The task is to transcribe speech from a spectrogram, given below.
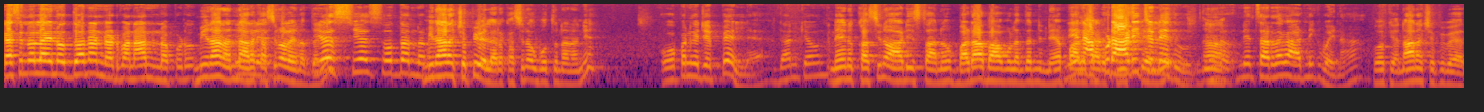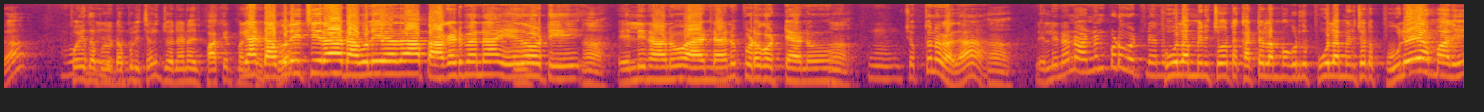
కసినో లైన్ వద్దు అని అన్నాడు మా నాన్న ఉన్నప్పుడు. మీ నాన్న అన్నారా? కసినోలు అయినద్దు ఎస్ ఎస్ వద్దు? మీ నాన్నకి చెప్పి వెళ్ళారా? కసినోకి పోతున్నానని? ఓపెన్గా చెప్పే వెళ్ళా. దానికి నేను కసినో ఆడిస్తాను. బడా బాబులందరినీ నేపాల్ అప్పుడు ఆడించలేదు. నేను- నేను సరదాగా ఆడనికి పోయినా. ఓకే నాన్నకు చెప్పిపోయారా పోయేటప్పుడు డబ్బులు ఇచ్చాడు. జో నేను పాకెట్ ఇక డబ్బులు ఇచ్చిరా డబ్బులు ఇయ్యదా? పాకెట్ పైన ఏదో ఒకటి. వెళ్ళినాను ఆడినాను పుడగొట్టాను. చెప్తున్నా కదా. వెళ్ళినాను ఆడినాను పుడగొట్టినాను. పూలు అమ్మిన చోట కట్టెలు అమ్మకూడదు. పూలు అమ్మిన చోట పూలే అమ్మాలి.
